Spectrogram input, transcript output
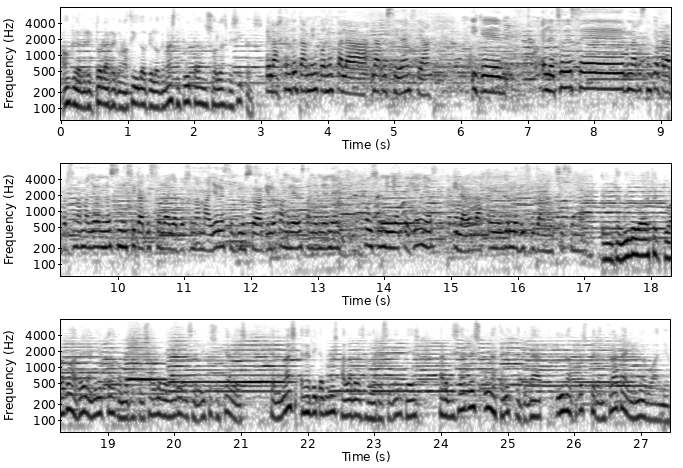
aunque la directora ha reconocido que lo que más disfrutan son las visitas. Que la gente también conozca la, la residencia y que el hecho de ser una residencia para personas mayores no significa que solo haya personas mayores, incluso aquí los familiares también vienen con sus niños pequeños y la verdad es que ellos lo disfrutan muchísimo. El encendido lo ha efectuado Adela Nieto como responsable del área de servicios sociales, que además ha dedicado unas palabras a los residentes para desearles una feliz Navidad y una próspera entrada en el nuevo año.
